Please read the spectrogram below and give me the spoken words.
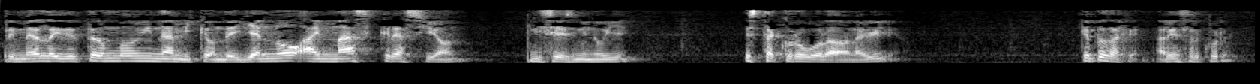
primera ley de termodinámica, donde ya no hay más creación ni se disminuye, está corroborado en la Biblia. ¿Qué pasaje? ¿Alguien se le ocurre?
